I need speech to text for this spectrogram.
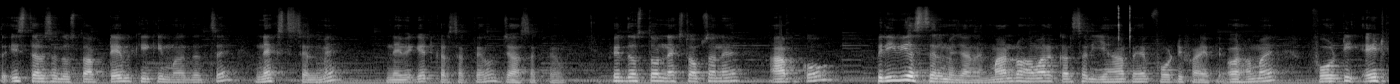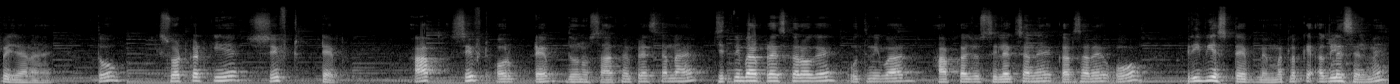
तो इस तरह से दोस्तों आप टैब की की मदद से नेक्स्ट सेल में नेविगेट कर सकते हो, जा सकते हो। फिर दोस्तों नेक्स्ट ऑप्शन है, आपको प्रीवियस सेल में जाना है। मान लो हमारा कर्सर यहाँ पे है 45 पे और हमें 48 पे जाना है तो शॉर्टकट की है शिफ्ट टैब आप शिफ्ट और टैब दोनों साथ में प्रेस करना है। जितनी बार प्रेस करोगे, उतनी बार आपका जो सिलेक्शन है कर्सर है, वो प्रीवियस टैब में मतलब कि अगले सेल में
